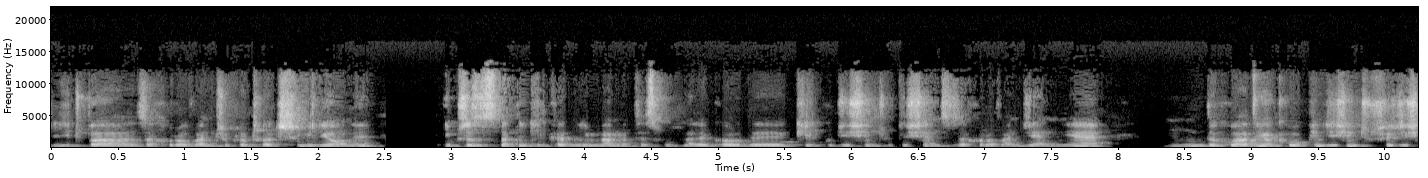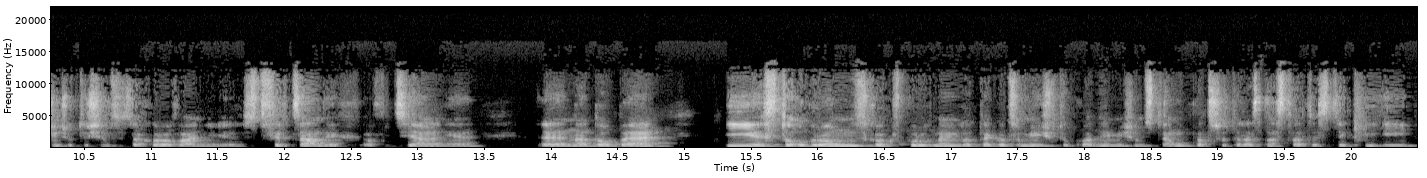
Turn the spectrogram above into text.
liczba zachorowań przekroczyła 3 miliony i przez ostatnie kilka dni mamy te smutne rekordy kilkudziesięciu tysięcy zachorowań dziennie, dokładnie około 50-60 tysięcy zachorowań stwierdzanych oficjalnie e, na dobę. I jest to ogromny skok w porównaniu do tego, co mieliśmy dokładnie miesiąc temu. Patrzę teraz na statystyki i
